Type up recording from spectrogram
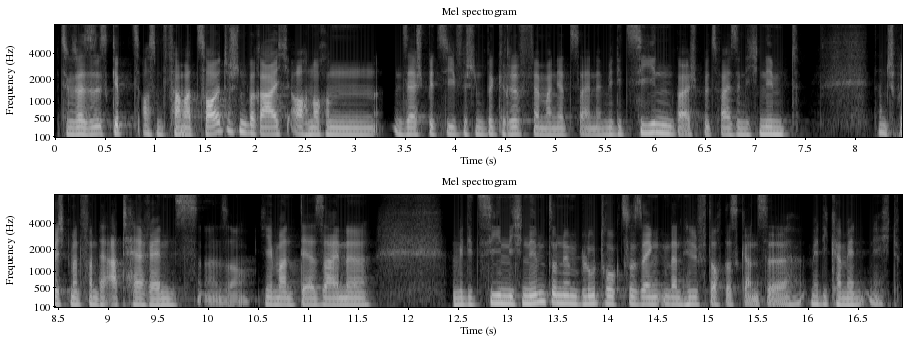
Beziehungsweise es gibt aus dem pharmazeutischen Bereich auch noch einen, einen sehr spezifischen Begriff, wenn man jetzt eine Medizin beispielsweise nicht nimmt. Dann spricht man von der Adhärenz. Also jemand, der seine Medizin nicht nimmt, um den Blutdruck zu senken, dann hilft auch das ganze Medikament nicht.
